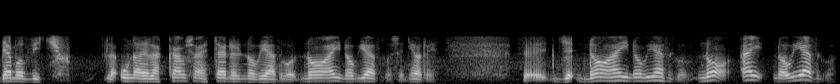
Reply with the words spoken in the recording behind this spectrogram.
Ya hemos dicho, una de las causas está en el noviazgo. No hay noviazgo, señores. Eh, no hay noviazgo, no hay noviazgo.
